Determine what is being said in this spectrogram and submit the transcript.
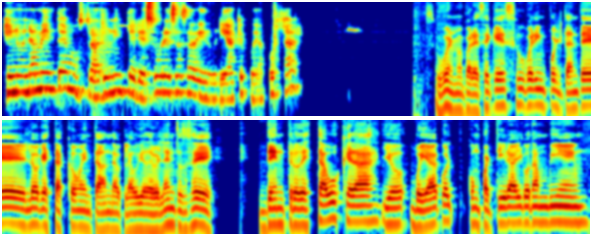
genuinamente demostrar un interés sobre esa sabiduría que puede aportar. Bueno, me parece que es súper importante lo que estás comentando, Claudia, de verdad. Entonces, dentro de esta búsqueda, yo voy a compartir algo también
